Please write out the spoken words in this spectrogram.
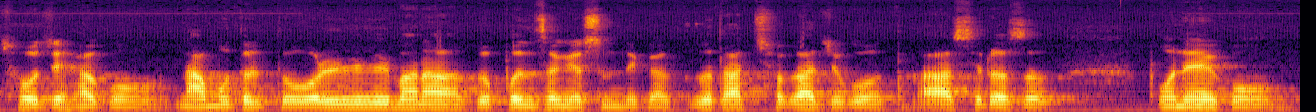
초제하고 나무들도 얼마나 그 번성했습니까? 그거 다 쳐가지고 다 실어서 보내고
